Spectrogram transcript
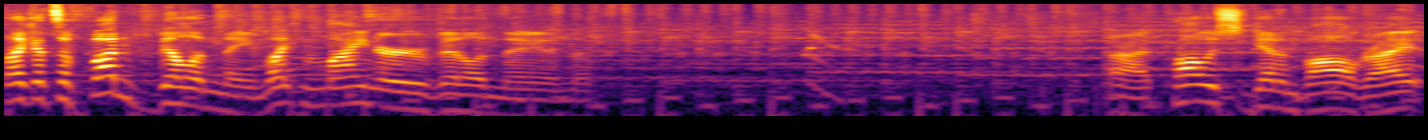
Like, it's a fun villain name. Like, minor villain name. Alright, probably should get involved, right?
